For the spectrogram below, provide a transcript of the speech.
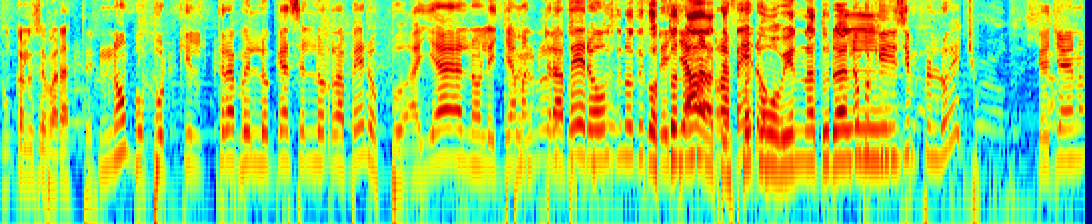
nunca lo separaste. No, pues porque el trap es lo que hacen los raperos, pues allá no les llaman Pero no te costó- traperos, entonces no te les costó llaman nada, te fue como bien natural. No, porque yo siempre lo he hecho, ¿cachai? no?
